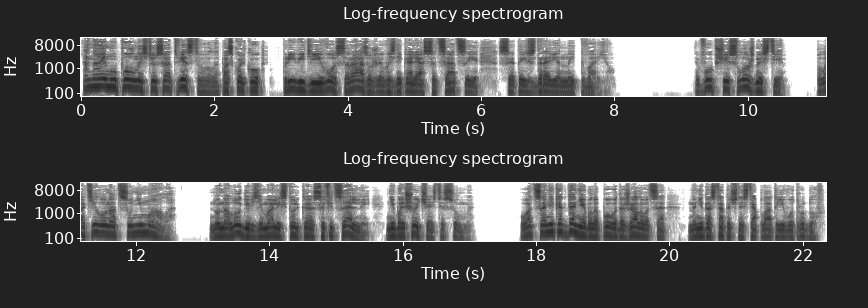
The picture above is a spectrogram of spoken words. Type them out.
Она ему полностью соответствовала, поскольку при виде его сразу же возникали ассоциации с этой здоровенной тварью. В общей сложности платил он отцу немало, но налоги взимались только с официальной, небольшой части суммы. У отца никогда не было повода жаловаться на недостаточность оплаты его трудов.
